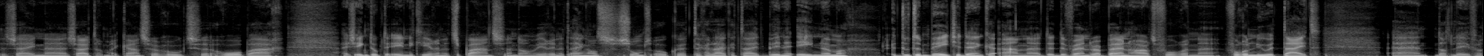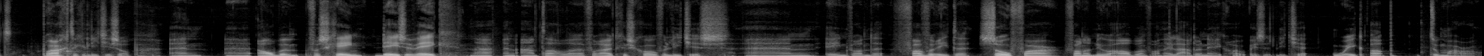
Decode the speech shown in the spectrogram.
zijn Zuid-Amerikaanse roots hoorbaar. Hij zingt ook de ene keer in het Spaans en dan weer in het Engels. Soms ook tegelijkertijd binnen één nummer. Het doet een beetje denken aan de Devendra Banhart voor een, voor een nieuwe tijd. En dat levert prachtige liedjes op. En eh album verscheen deze week na een aantal eh, vooruitgeschoven liedjes. En een van de favorieten so far van het nieuwe album van Helado Negro is het liedje Wake Up Tomorrow.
